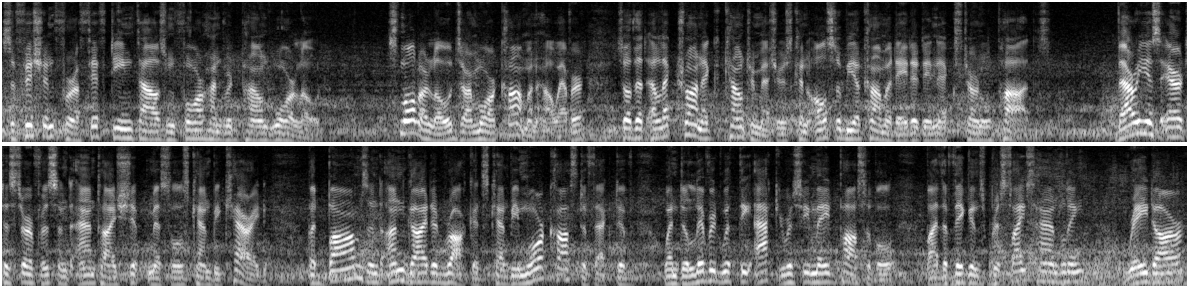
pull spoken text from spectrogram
sufficient for a 15,400-pound warload. Smaller loads are more common, however, so that electronic countermeasures can also be accommodated in external pods. Various air-to-surface and anti-ship missiles can be carried, but bombs and unguided rockets can be more cost-effective when delivered with the accuracy made possible by the Viggen's precise handling, radar,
